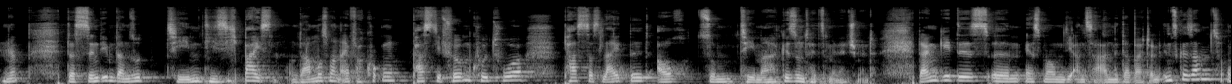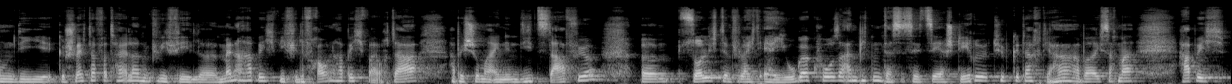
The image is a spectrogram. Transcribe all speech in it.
Ja, das sind eben dann so Themen, die sich beißen. Und da muss man einfach gucken, passt die Firmenkultur, passt das Leitbild auch zum Thema Gesundheitsmanagement. Dann geht es ähm, erstmal um die Anzahl an Mitarbeitern insgesamt, um die Geschlechterverteilern, wie viele Männer habe ich, wie viele Frauen habe ich, weil auch da habe ich schon mal einen Indiz dafür. Ähm, soll ich denn vielleicht eher Yogakurse anbieten? Das ist jetzt sehr stereotyp gedacht, ja, aber ich sag mal, habe ich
